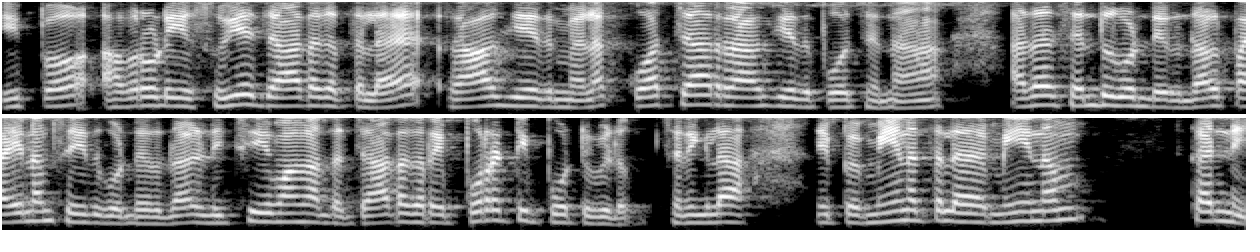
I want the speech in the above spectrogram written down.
இப்போ அவருடைய சுய ஜாதகத்துல ராகு எது மேல கோச்சார் ராகு எது போச்சுன்னா அதை சென்று கொண்டிருந்தால் பயணம் செய்து கொண்டிருந்தால் நிச்சயமாக அந்த ஜாதகரை புரட்டி போட்டுவிடும். சரிங்களா? இப்போ மீனத்துல மீனம் கன்னி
